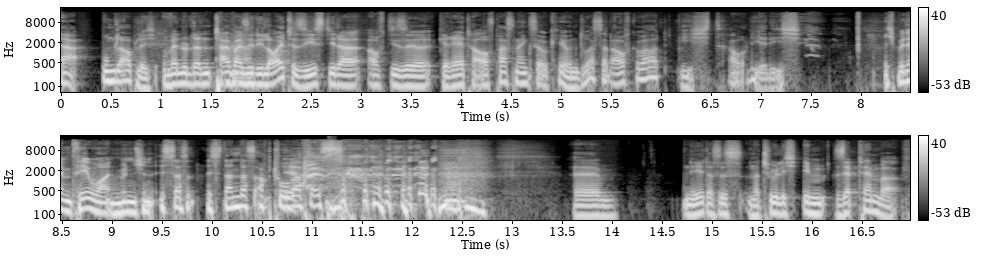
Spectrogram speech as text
Ja, unglaublich. Und wenn du dann teilweise die Leute siehst, die da auf diese Geräte aufpassen, denkst du, okay, und du hast das aufgebaut? Ich trau dir nicht. Ich bin im Februar in München. Ist das ist dann das Oktoberfest? Ähm, nee, das ist natürlich im September.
